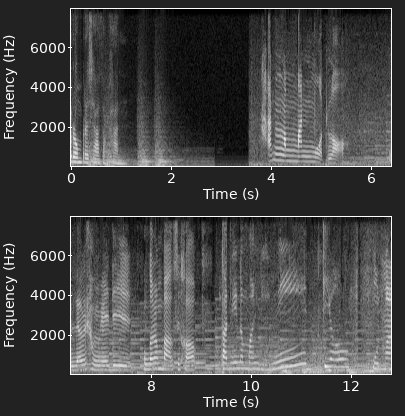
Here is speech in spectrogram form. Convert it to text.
กรมประชาสัมพันธ์คันน้ำมันหมดเหรอ แล้วจะทำไงดี ผมก็ลำบากสิครับ ตอนนี้น้ำมันอยู่นิดเดียว ขุดมา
